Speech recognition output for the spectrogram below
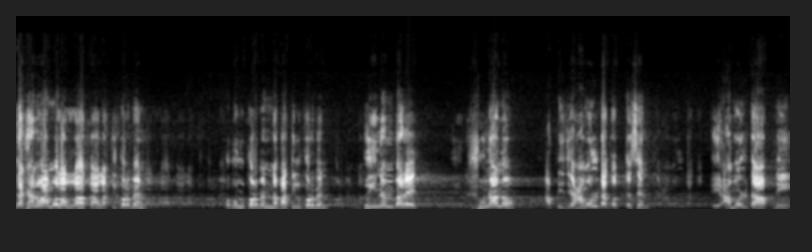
দেখানো আমল আল্লাহ তাআলা কি করবেন? কবুল করবেন না, বাতিল করবেন। দুই নম্বরে শুনানো। আপনি যে আমলটা করতেছেন, এই আমলটা আপনি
